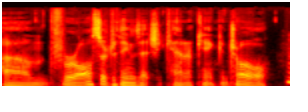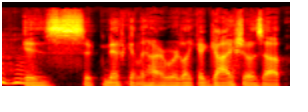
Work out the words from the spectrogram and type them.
um, for all sorts of things that she can or can't control is significantly higher. Where like a guy shows up,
